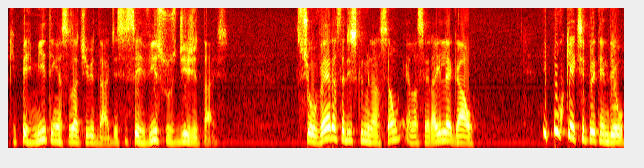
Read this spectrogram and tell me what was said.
que permitem essas atividades, esses serviços digitais. Se houver essa discriminação, ela será ilegal. E por que, que se pretendeu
